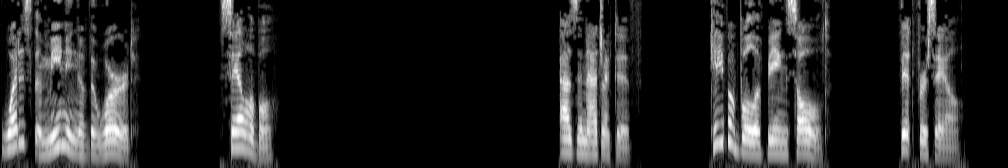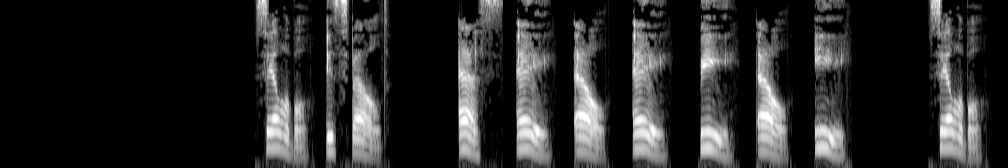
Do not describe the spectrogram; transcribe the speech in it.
What is the meaning of the word salable as an adjective? Capable of being sold. Fit for sale. Salable is spelled S A L A B L E. Salable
